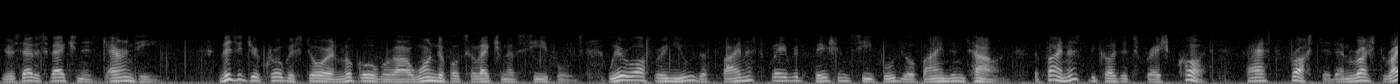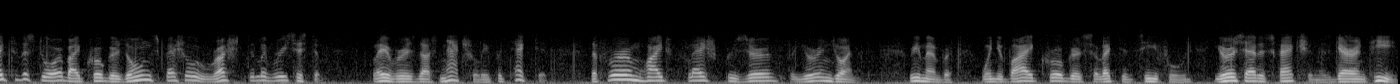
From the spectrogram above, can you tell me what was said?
Your satisfaction is guaranteed. Visit your Kroger store and look over our wonderful selection of seafoods. We're offering you the finest flavored fish and seafood you'll find in town. The finest because it's fresh caught, fast frosted, and rushed right to the store by Kroger's own special rush delivery system. Flavor is thus naturally protected. The firm white flesh preserved for your enjoyment. Remember, when you buy Kroger's selected seafood, your satisfaction is guaranteed.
